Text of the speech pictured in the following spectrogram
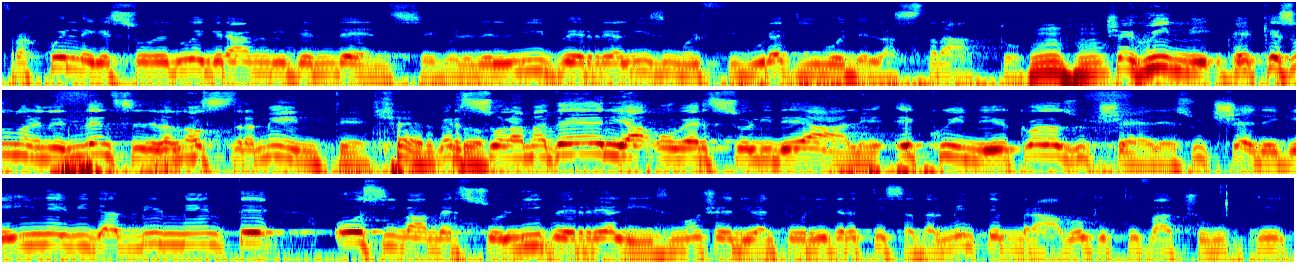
fra quelle che sono le due grandi tendenze, quelle dell'iperrealismo il figurativo e dell'astratto. Mm-hmm. Cioè, quindi, perché sono le tendenze della nostra mente certo. verso la materia o verso l'ideale. E quindi che cosa succede? Succede che inevitabilmente o si va verso l'iperrealismo, cioè divento un ritrattista talmente bravo che ti faccio un, ti,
